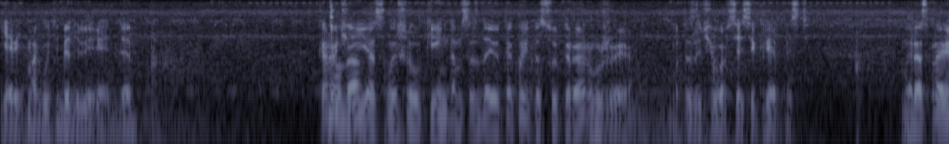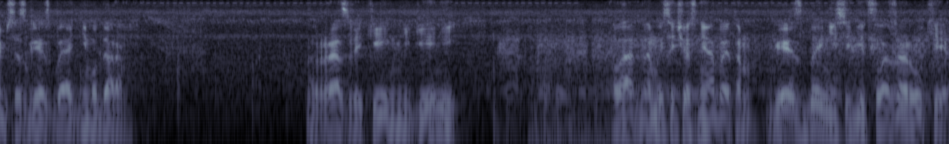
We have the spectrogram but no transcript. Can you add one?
Я ведь могу тебе доверять, да? Короче, да. я слышал, Кейн там создает какое-то супероружие, вот из-за чего вся секретность. Мы расправимся с ГСБ одним ударом. Но разве Кейн не гений? Ладно, мы сейчас не об этом. ГСБ не сидит сложа руки.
